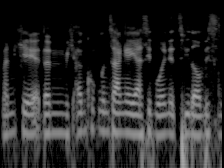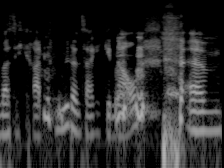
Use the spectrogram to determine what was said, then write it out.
manche dann mich angucken und sagen, ja, ja, sie wollen jetzt wieder wissen, was ich gerade fühle. Dann sage ich genau. ähm,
